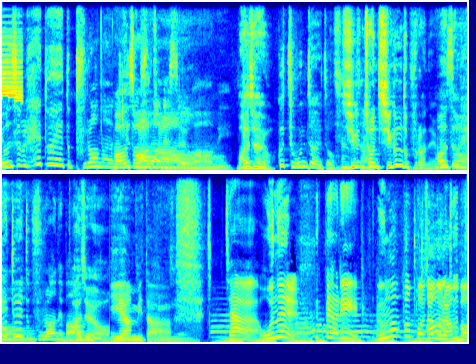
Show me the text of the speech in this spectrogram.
연습을 해도 해도 불안한 맞아. 계속 불안했어요 마음이. 맞아요. 그치 뭔지 알죠? 지금 전 지금도 불안해요. 연습을 해도 해도 불안해 마음이. 맞아요. 이해합니다. 예, 예. 자, 오늘 특별히 응원법 버전으로 한번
